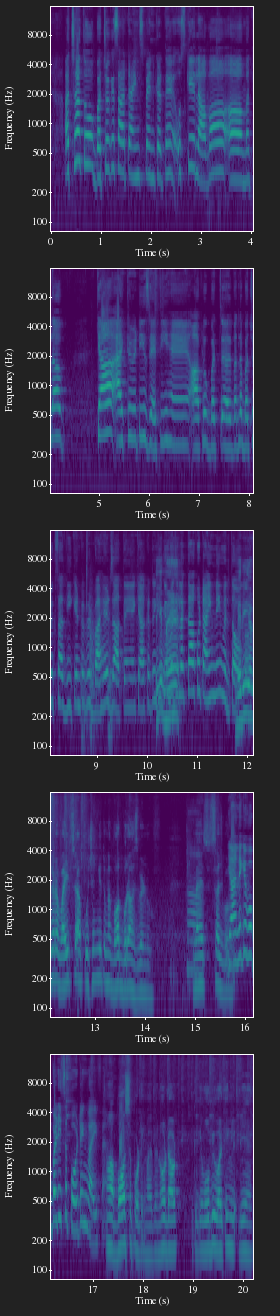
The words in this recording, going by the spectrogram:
अच्छा तो बच्चों के साथ टाइम स्पेंड करते हैं उसके अलावा मतलब क्या एक्टिविटीज़ रहती हैं? आप लोग बच, मतलब बच्चों के साथ वीकेंड पे फिर बाहर जाते हैं या क्या करते हैं? क्योंकि मुझे लगता है आपको टाइम नहीं मिलता मेरी अगर वाइफ से आप पूछेंगे तो मैं बहुत बुरा हस्बैंड हूँ। हाँ। मैं सच बोल। यानी कि वो बड़ी सपोर्टिंग वाइफ है। हाँ बहुत सपोर्टिंग वाइफ है नो डाउट क्योंकि वो भी वर्किंग लेडी है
